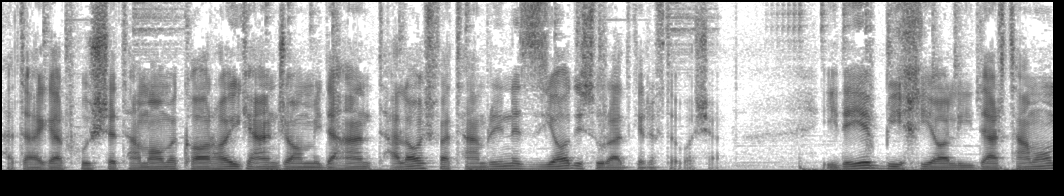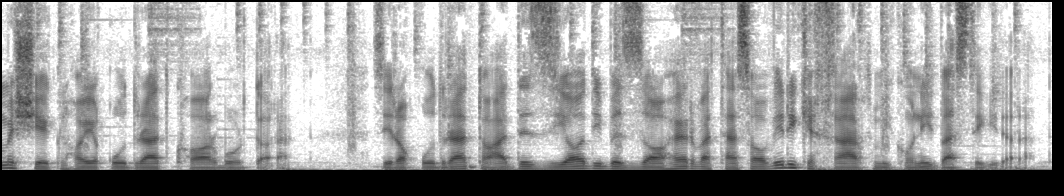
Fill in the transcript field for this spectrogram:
حتی اگر پشت تمام کارهایی که انجام می دهند تلاش و تمرین زیادی صورت گرفته باشد ایده بیخیالی در تمام شکلهای قدرت کاربرد دارد. زیرا قدرت تا حد زیادی به ظاهر و تصاویری که خلق می کنید بستگی دارد.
